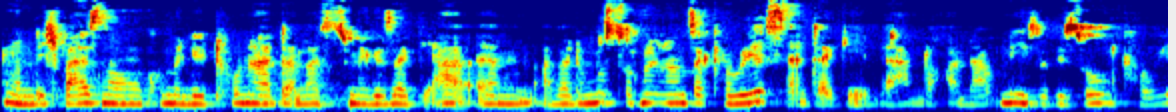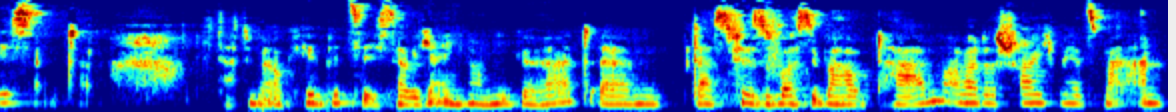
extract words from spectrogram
Und ich weiß noch, ein Kommilitone hat damals zu mir gesagt, ja, ähm, aber du musst doch nur in unser Career Center gehen. Wir haben doch an der Uni sowieso ein Career Center. Und ich dachte mir, okay, witzig, das habe ich eigentlich noch nie gehört, ähm, dass wir sowas überhaupt haben, aber das schaue ich mir jetzt mal an.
